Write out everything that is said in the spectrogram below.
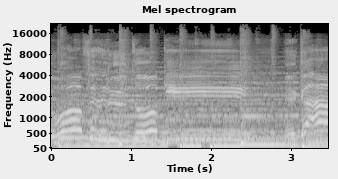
を振るとき笑顔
